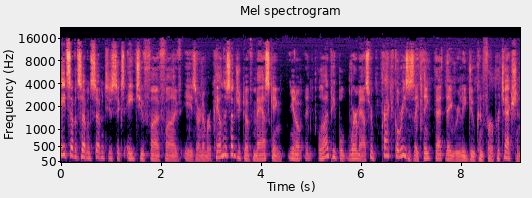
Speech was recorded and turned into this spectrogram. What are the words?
877-726-8255 is our number. Okay, on the subject of masking, you know, a lot of people wear masks for practical reasons. They think that they really do confer protection.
